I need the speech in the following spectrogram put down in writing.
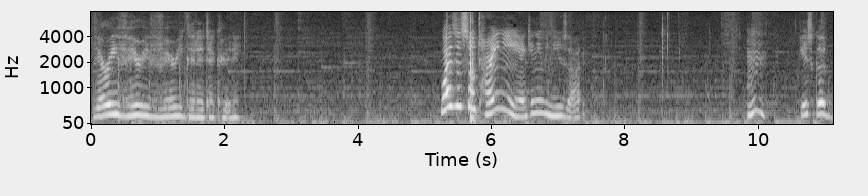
very, very, very good at decorating. Why is it so tiny? I can't even use that. Mmm, tastes good.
